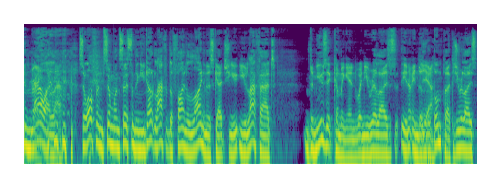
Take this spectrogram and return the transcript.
And now I laugh. so often someone says something, you don't laugh at the final line in the sketch, you, you laugh at the music coming in when you realize, you know, in the Yeah. little bumper, because you realize,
